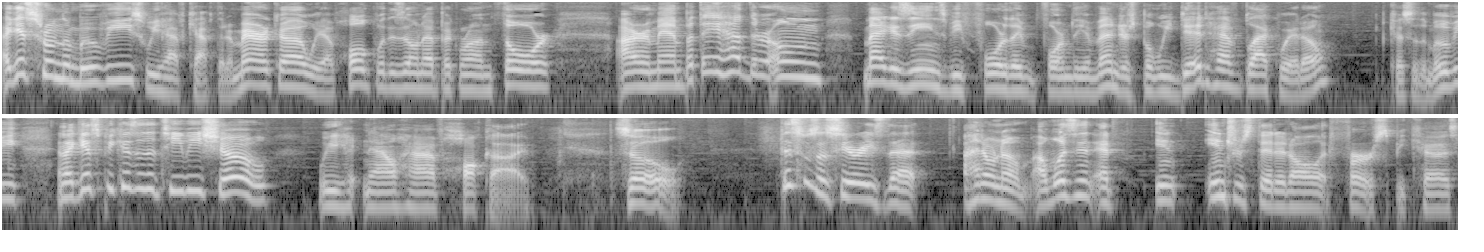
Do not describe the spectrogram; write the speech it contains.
I guess from the movies, we have Captain America, we have Hulk with his own epic run, Thor, Iron Man, but they had their own magazines before they formed the Avengers. But we did have Black Widow because of the movie, and I guess because of the TV show, we now have Hawkeye. So this was a series that I don't know. I wasn't at in, interested at all at first because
